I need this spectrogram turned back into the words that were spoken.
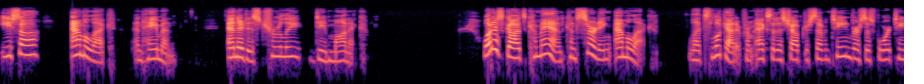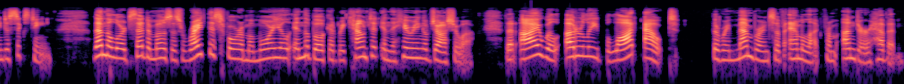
Esau, Amalek, and Haman, and it is truly demonic. What is God's command concerning Amalek? Let's look at it from Exodus chapter 17, verses 14 to 16. Then the Lord said to Moses, Write this for a memorial in the book and recount it in the hearing of Joshua, that I will utterly blot out the remembrance of Amalek from under heaven.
